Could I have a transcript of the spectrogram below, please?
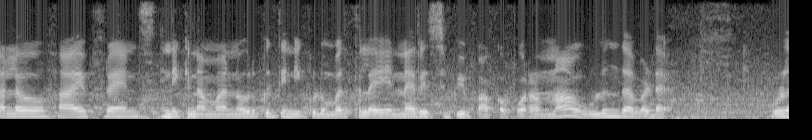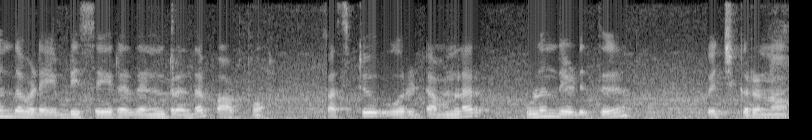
ஹலோ ஹாய் ஃப்ரெண்ட்ஸ். இன்றைக்கி நம்ம நொறுக்கு தீனி குடும்பத்தில் என்ன ரெசிபி பார்க்க போகிறோம்னா உளுந்த வடை. உளுந்த வடை எப்படி செய்கிறதுன்றத பார்ப்போம். ஃபஸ்ட்டு ஒரு டம்ளர் உளுந்து எடுத்து வச்சுக்கிறணும்.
